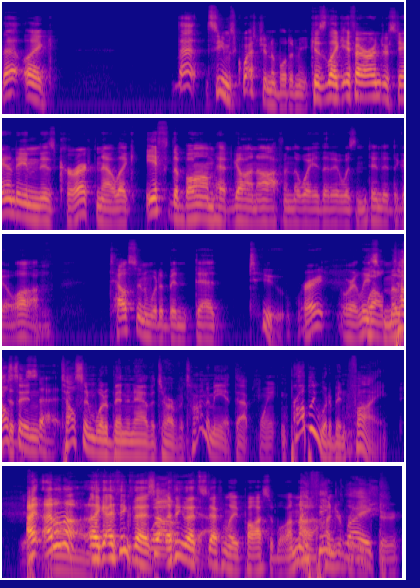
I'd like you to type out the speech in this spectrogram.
That like that seems questionable to me because like if our understanding is correct now, like if the bomb had gone off in the way that it was intended to go off, Mhm. Telson would have been dead too, right? Or at least well, most of the Telson, set. Telson would have been an avatar of autonomy at that point and probably would have been fine. I, I don't know. Um, Like I think that's I think that's yeah. definitely possible. I'm not think, 100 like, percent sure.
